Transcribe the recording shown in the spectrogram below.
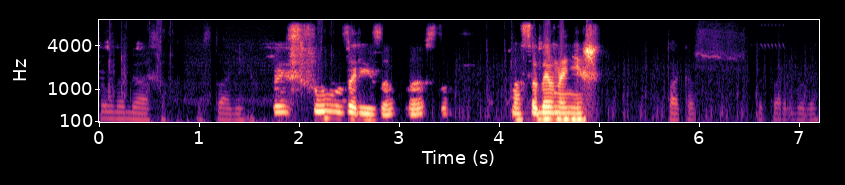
Пішов на м'ясо. Останній. Тобто фул зарізав просто. Насадив на ніж. Також тепер буде.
